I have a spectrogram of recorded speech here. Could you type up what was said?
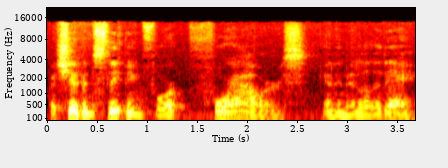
but she had been sleeping for four hours in the middle of the day.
